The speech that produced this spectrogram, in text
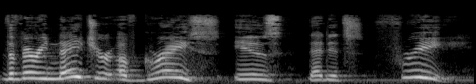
The very nature of grace is that it's free.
